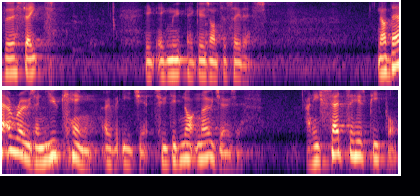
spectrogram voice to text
Verse 8, it, goes on to say this. Now there arose a new king over Egypt who did not know Joseph. And he said to his people,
